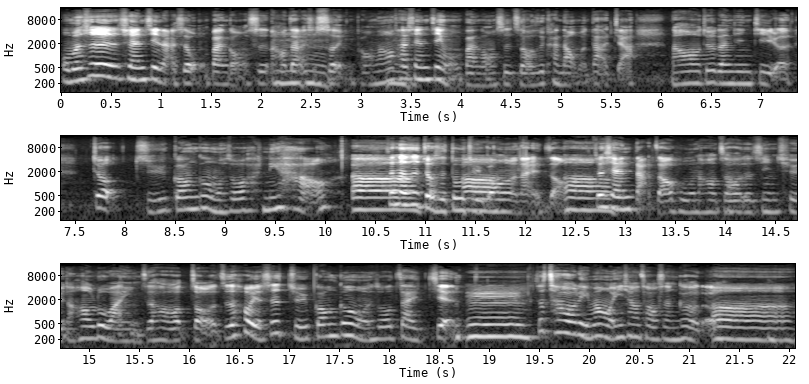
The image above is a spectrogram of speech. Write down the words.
我们是先进来是我们办公室，然后再来是摄影棚，然后他先进我们办公室之后是看到我们大家，然后就跟经纪人就鞠躬跟我们说你好，呃真的是九十度鞠躬的那一种，嗯就先打招呼，然后之后就进去，然后录完影之后走了之后也是鞠躬跟我们说再见，嗯。就超有礼貌，我印象超深刻的，嗯。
